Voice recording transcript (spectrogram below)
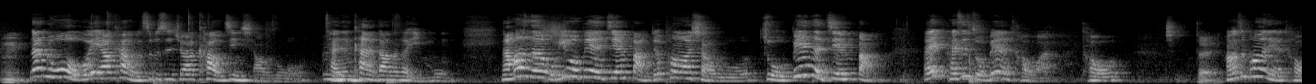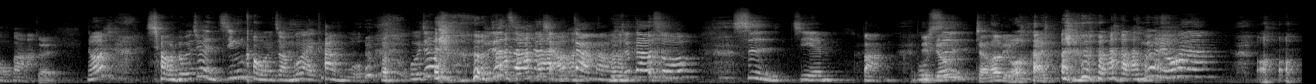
嗯。那如果我也要看，我是不是就要靠近小罗才能看得到那个荧幕？然后呢，我右边的肩膀就碰到小罗左边的肩膀，哎，还是左边的头啊？头对好像是碰到你的头吧？对，然后小罗就很惊恐的转过来看我，我就我就知道他想要干嘛，我就跟他说是肩膀，不是讲到流汗。我没有流汗啊，哦，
